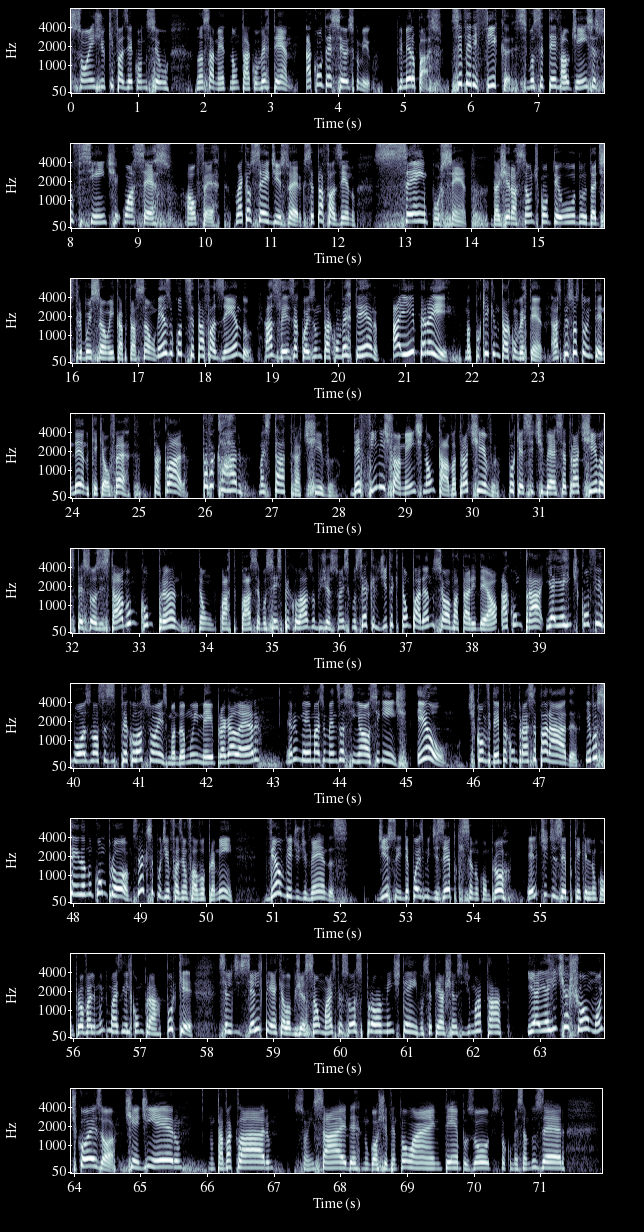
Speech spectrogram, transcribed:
objeções de o que fazer quando o seu lançamento não está convertendo. Aconteceu isso comigo. Primeiro passo: você verifica se você teve audiência suficiente com acesso à oferta. Como é que eu sei disso, Érico? Você está fazendo 100% da geração de conteúdo, da distribuição e captação? Mesmo quando você está fazendo, às vezes a coisa não está convertendo. Aí, peraí, mas por que, que não está convertendo? As pessoas estão entendendo o que é oferta? Está claro? Estava claro, mas está atrativa? Definitivamente não estava atrativa, porque se tivesse atrativa, as pessoas estavam comprando. Então, o quarto passo é você especular as objeções que você acredita que estão parando o seu avatar ideal a comprar. E aí a gente confirmou as nossas especulações, mandamos um e-mail para a galera. Era um e-mail mais ou menos assim: ó, o seguinte, eu te convidei para comprar essa parada e você ainda não comprou. Será que você podia fazer um favor para mim? Ver o vídeo de vendas, disso e depois me dizer por que você não comprou, ele te dizer por que ele não comprou vale muito mais do que ele comprar. Por quê? Se ele, se ele tem aquela objeção, mais pessoas provavelmente têm. Você tem a chance de matar. E aí a gente achou um monte de coisa. Ó. Tinha dinheiro, não estava claro, sou insider, não gosto de evento online, tempos outros, estou começando do zero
